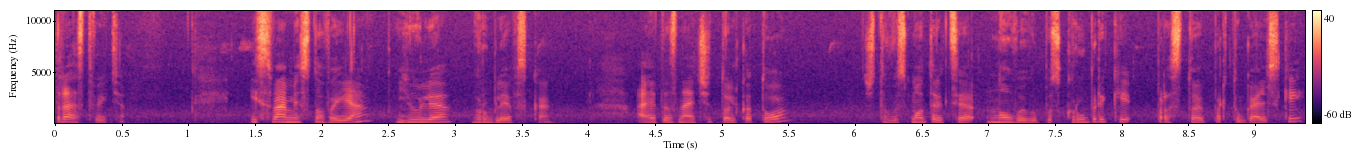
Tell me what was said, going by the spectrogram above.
Здравствуйте! И с вами снова я, Юлия Врублевская. А это значит только то, что вы смотрите новый выпуск рубрики «Простой португальский»,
